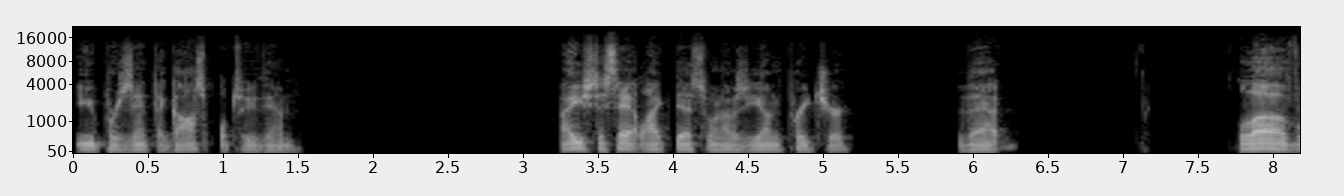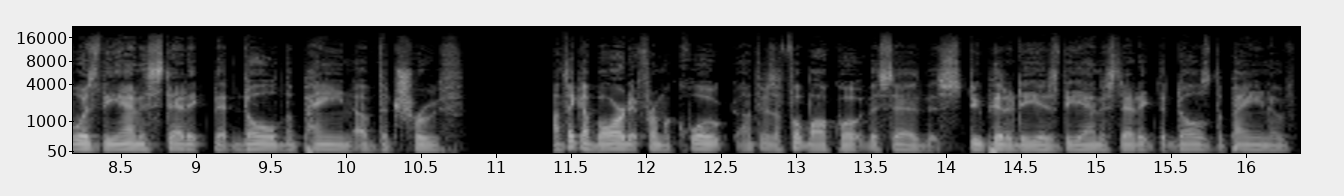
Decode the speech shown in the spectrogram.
you present the gospel to them. I used to say it like this when I was a young preacher that love was the anesthetic that dulled the pain of the truth. I think I borrowed it from a quote. I think there's a football quote that said that stupidity is the anesthetic that dulls the pain of.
